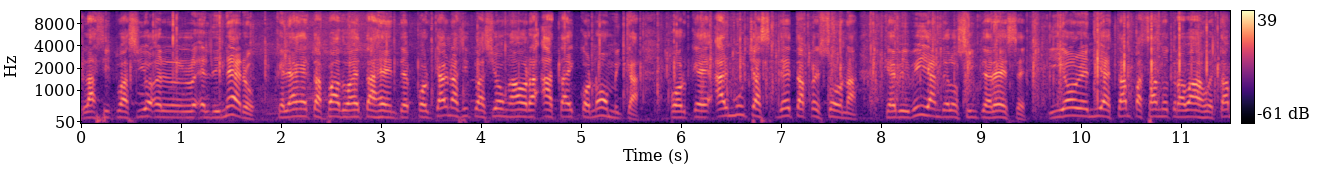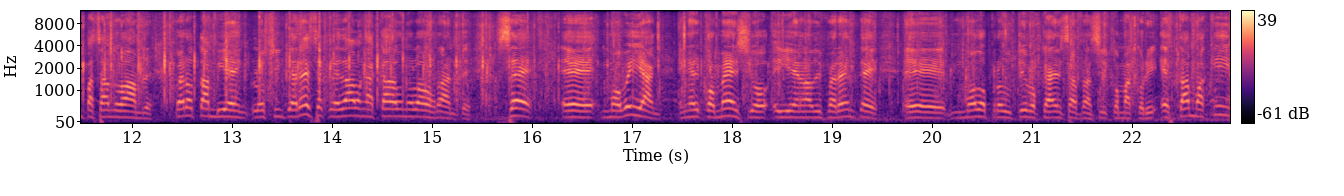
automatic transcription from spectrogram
la situación, el, el, dinero que le han estafado a esta gente, porque hay una situación ahora hasta económica, porque hay muchas de estas personas que vivían de los intereses y hoy en día están pasando trabajo, están pasando hambre, pero también los intereses que le daban a cada uno de los ahorrantes. Se eh, movían en el comercio y en los diferentes eh, modos productivos que hay en San Francisco Macorís. Estamos aquí,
